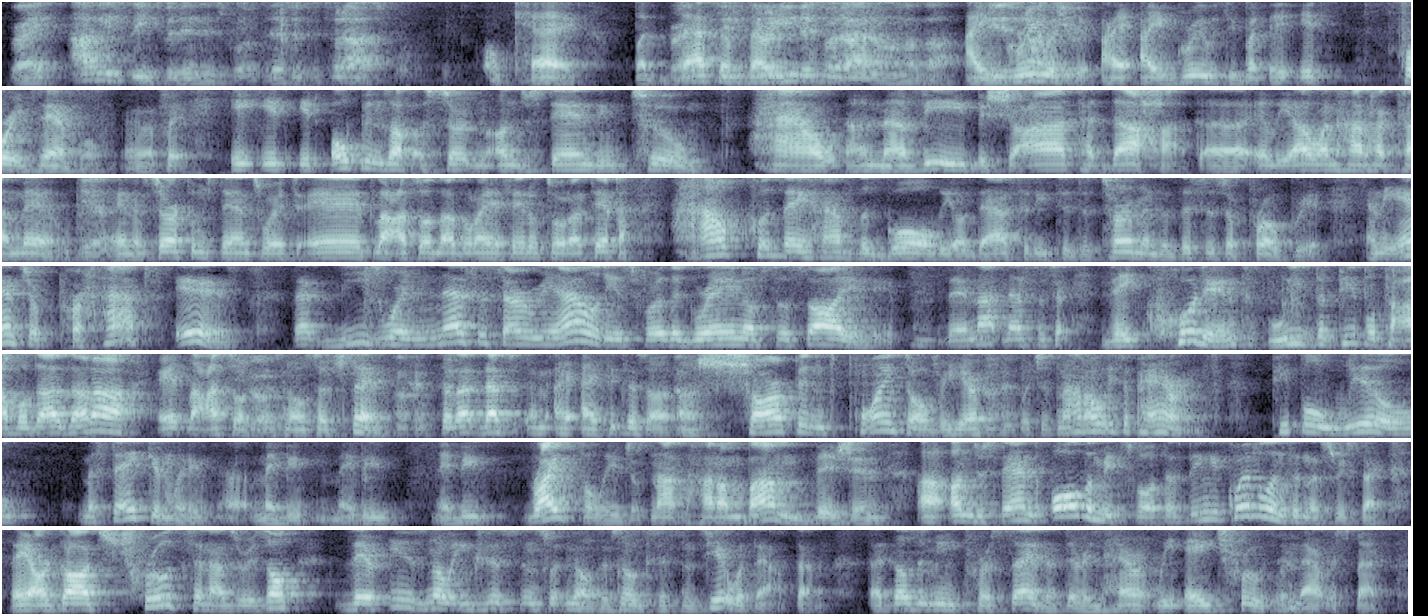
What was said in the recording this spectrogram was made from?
right? Obviously, it's within this world that's what the Torah is for. Okay, but Right? that's a You- you very need the Torah in Olam Haba. I You need the agree with here. you. I, I agree with you, but it, it for example, uh, for- it, it, it opens up a certain understanding to how a Navi b'shat hadahak, uh, Eliyahu an har haKarmel, in a circumstance where it's et la'asot la'adonai heferu toratecha, how could they have the goal, the audacity to determine that this is appropriate? And the answer perhaps is that these were necessary realities for the grain of society. They're not necessary. They couldn't lead the people to avodah zarah et la'asot. Sure. There's no such thing. Okay. So that, that's um, I, I think there's a, a sharpened point over here, Okay. which is not always apparent. People will mistakenly, uh, maybe, maybe, maybe rightfully, just not Harambam vision, uh, understand all the mitzvot as being equivalent in this respect. They are God's truths, and as a result, there is no existence with no, there's no existence here without them. That doesn't mean per se that they're inherently a truth in that respect.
